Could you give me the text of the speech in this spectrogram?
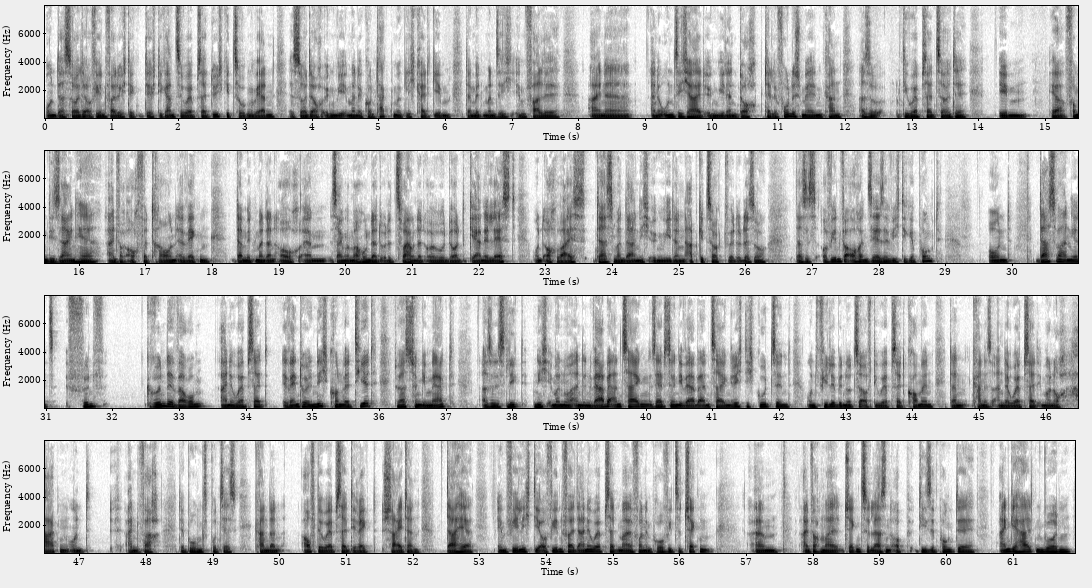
Und das sollte auf jeden Fall durch die, durch die ganze Website durchgezogen werden. Es sollte auch irgendwie immer eine Kontaktmöglichkeit geben, damit man sich im Falle einer eine Unsicherheit irgendwie dann doch telefonisch melden kann. Also die Website sollte eben ja vom Design her einfach auch Vertrauen erwecken, damit man dann auch, ähm, sagen wir mal, 100 oder 200 Euro dort gerne lässt und auch weiß, dass man da nicht irgendwie dann abgezockt wird oder so. Das ist auf jeden Fall auch ein sehr, sehr wichtiger Punkt. Und das waren jetzt fünf Gründe, warum eine Website eventuell nicht konvertiert. Du hast schon gemerkt, also es liegt nicht immer nur an den Werbeanzeigen. Selbst wenn die Werbeanzeigen richtig gut sind und viele Benutzer auf die Website kommen, dann kann es an der Website immer noch haken und einfach der Buchungsprozess kann dann auf der Website direkt scheitern. Daher empfehle ich dir auf jeden Fall, deine Website mal von einem Profi zu checken. Ähm, einfach mal checken zu lassen, ob diese Punkte eingehalten wurden,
